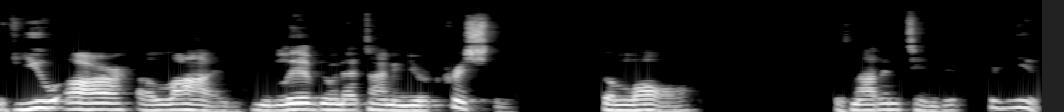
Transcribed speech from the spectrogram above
If you are alive, you live during that time and you're a Christian, the law is not intended for you.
